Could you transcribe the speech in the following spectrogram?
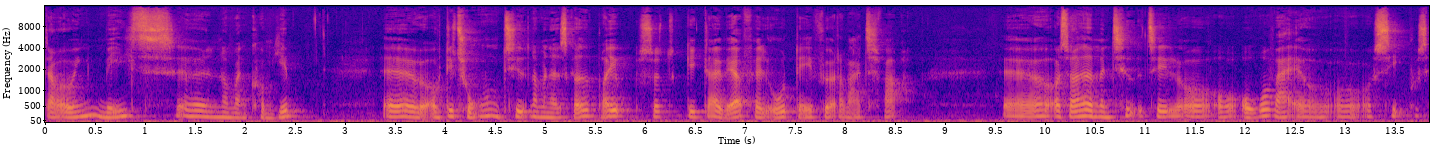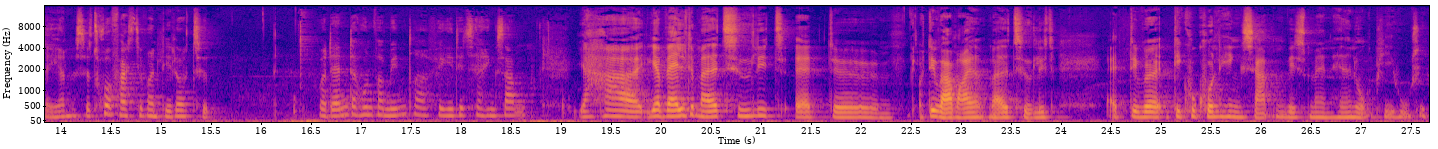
Der var jo ingen mails, øh, når man kom hjem. Øh, og det tog nogle tid, når man havde skrevet brev, så gik der i hvert fald otte dage, før der var et svar. Øh, og så havde man tid til at, at overveje og, og, og se på sagerne. Så jeg tror faktisk, det var en lettere tid. Hvordan, da hun var mindre, fik I det til at hænge sammen? Jeg, har, jeg valgte meget tidligt, at, øh, og det var meget, meget tidligt, at det, var, det kunne kun hænge sammen, hvis man havde en ung pige i huset.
